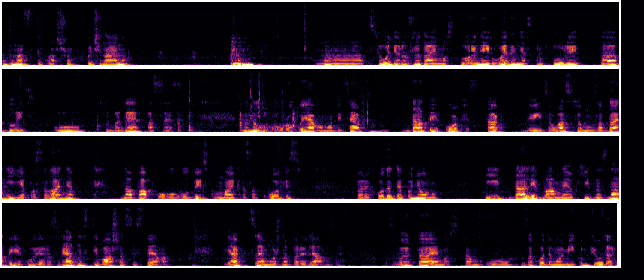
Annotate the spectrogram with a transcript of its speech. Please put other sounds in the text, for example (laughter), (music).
11 клас. Що, починаємо. (clears throat) Сьогодні розглядаємо створення і введення структури таблиць у СУБД ASES. Минулого року я вам обіцяв дати офіс. Так? Дивіться, у вас в цьому завданні є посилання на папку Google диску Microsoft Office. Переходите по ньому. І далі вам необхідно знати, якої розрядності ваша система. Як це можна переглянути? Звертаємось там у заходимо в мій комп'ютер,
